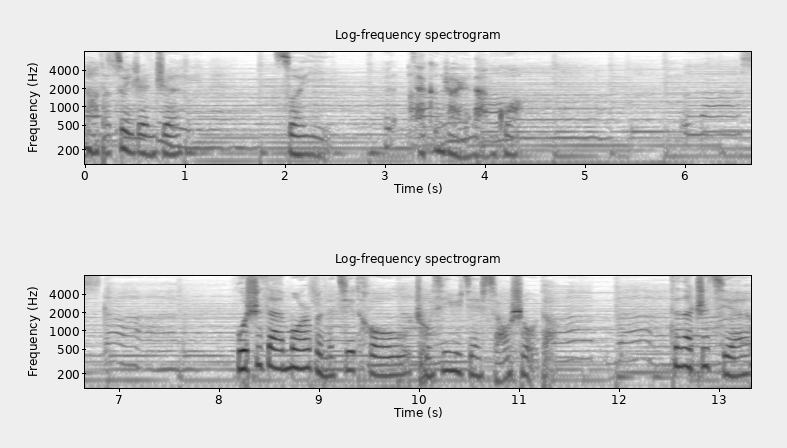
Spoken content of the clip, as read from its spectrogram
闹得最认真，所以才更让人难过。我是在墨尔本的街头重新遇见小手的。在那之前，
